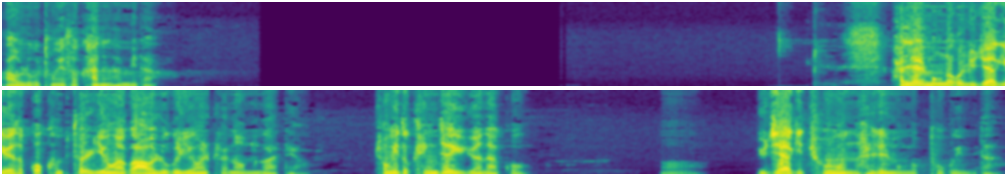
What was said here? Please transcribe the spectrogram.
아웃룩을 통해서 가능합니다. 할 일 목록을 유지하기 위해서 꼭 컴퓨터를 이용하고 아웃룩을 이용할 필요는 없는 것 같아요. 종이도 굉장히 유연하고 어, 유지하기 좋은 할 일 목록 도구입니다.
